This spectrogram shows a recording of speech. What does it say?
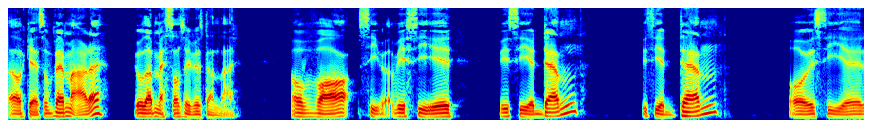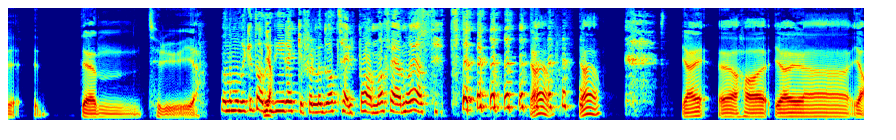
Ok, så hvem er det? Jo, det er mest sannsynligvis den der. Og hva sier vi? Vi sier Vi sier den. Vi sier den. Og vi sier den, tror jeg. Men nå må du ikke ta det Ja. i de rekkefølgene du har telt på handa, for jeg, nå har jeg sett. Ja, ja. ja, ja. Jeg uh, har Jeg uh, Ja.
